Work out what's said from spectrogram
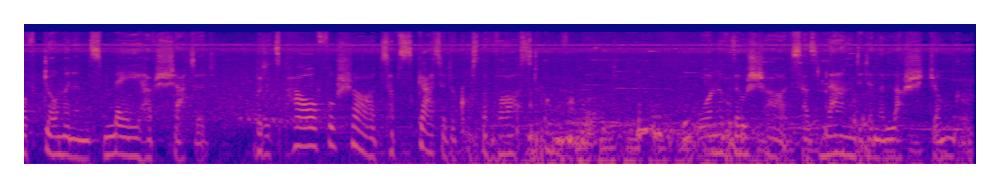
of dominance may have shattered, but its powerful shards have scattered across the vast overworld. One of those shards has landed in the lush jungle,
